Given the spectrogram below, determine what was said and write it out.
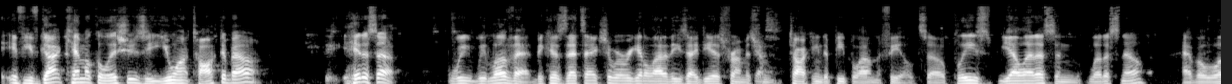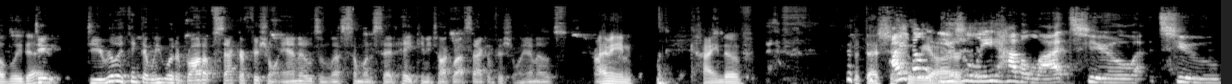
If you've got chemical issues that you want talked about, hit us up. We we love that because that's actually where we get a lot of these ideas from is Yes. from talking to people out in the field. So please yell at us and let us know. Have a lovely day. Do, do you really think that we would have brought up sacrificial anodes unless someone said, "Hey, can you talk about sacrificial anodes?" I mean, kind of, but that's I who don't are. usually have a lot to to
